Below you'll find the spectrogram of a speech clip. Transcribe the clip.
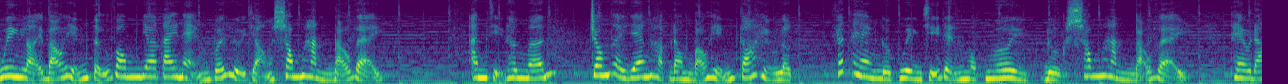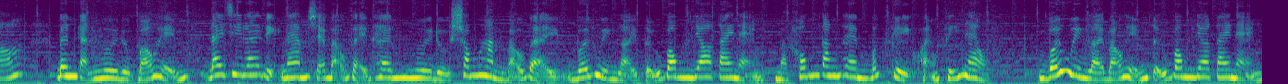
Quyền lợi bảo hiểm tử vong do tai nạn với lựa chọn song hành bảo vệ. Anh chị thân mến, trong thời gian hợp đồng bảo hiểm có hiệu lực, khách hàng được quyền chỉ định một người được song hành bảo vệ. Theo đó, Bên cạnh người được bảo hiểm, Daiichi Life Việt Nam sẽ bảo vệ thêm người được song hành bảo vệ với quyền lợi tử vong do tai nạn mà không tăng thêm bất kỳ khoản phí nào. Với quyền lợi bảo hiểm tử vong do tai nạn,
